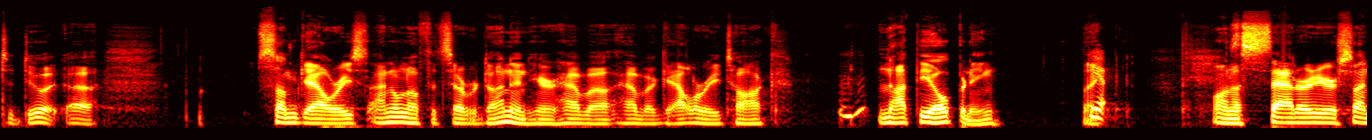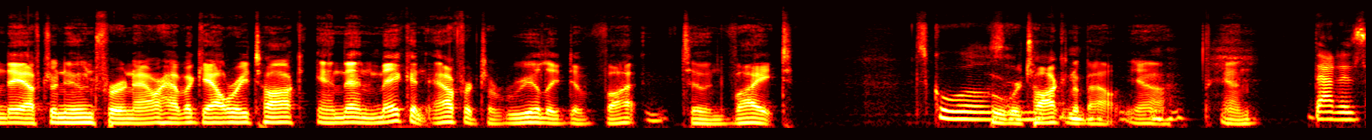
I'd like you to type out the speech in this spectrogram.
to do it. Uh, some galleries, I don't know if it's ever done in here, have a have a gallery talk, not the opening, like Yep. on a Saturday or Sunday afternoon for an hour, have a gallery talk, and then make an effort to really divide to invite Schools. who we're and- talking about. Yeah, and That is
